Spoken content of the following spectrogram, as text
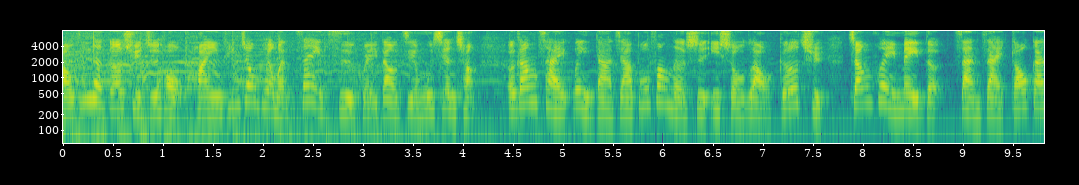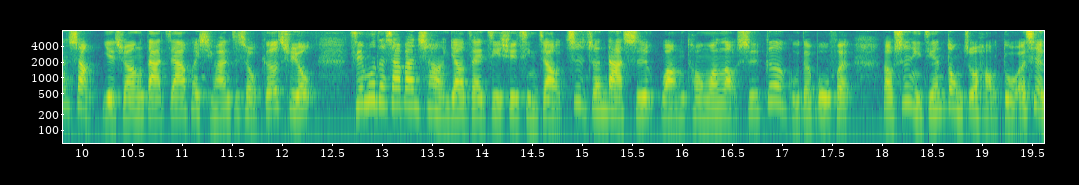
好听的歌曲之后，欢迎听众朋友们再次回到节目现场。而刚才为大家播放的是一首老歌曲，张惠妹的《站在高杆上》，也希望大家会喜欢这首歌曲哦。节目的下半场要再继续请教至尊大师王同王老师个股的部分。老师，你今天动作好多，而且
